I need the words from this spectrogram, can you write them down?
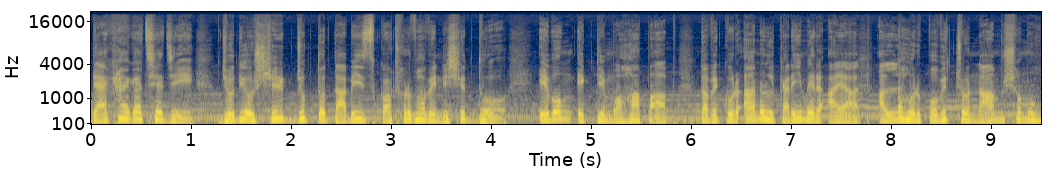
দেখা গেছে যে যদিও শির্কযুক্ত তাবিজ কঠোরভাবে নিষিদ্ধ এবং একটি মহাপাপ, তবে কোরআনুল করিমের আয়াত, আল্লাহর পবিত্র নামসমূহ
